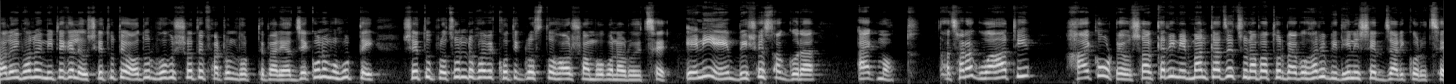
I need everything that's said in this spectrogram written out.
ভালোই ভালোই মিটে গেলেও সেতুতে অদূর ভবিষ্যতে ফাটল ধরতে পারে আর যে কোনো মুহূর্তেই সেতু প্রচণ্ডভাবে ক্ষতিগ্রস্ত হওয়ার সম্ভাবনা রয়েছে। এ নিয়ে বিশেষজ্ঞরা একমত। তাছাড়া গুয়াহাটি হাইকোর্টেও সরকারি নির্মাণ কাজে চুনাপাথর ব্যবহারে বিধিনিষেধ জারি করেছে।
